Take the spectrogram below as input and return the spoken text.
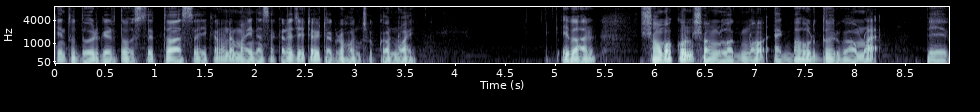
কিন্তু দৈর্ঘ্যের তো অস্তিত্ব আছে, এই কারণে মাইনাস আকারে যেটা, ওইটা গ্রহণযোগ্য নয়। এবার, সমকোণ সংলগ্ন এক বাহুর দৈর্ঘ্য আমরা পেয়ে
